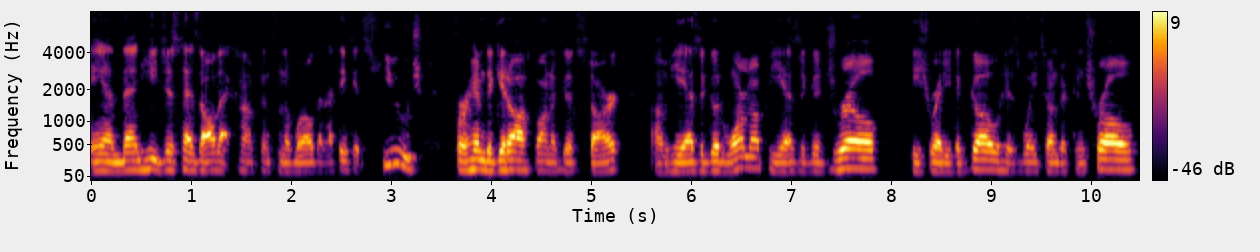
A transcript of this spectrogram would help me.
and then he just has all that confidence in the world. And i think it's huge for him to get off on a good start. Um, he has a good warm up he has a good drill. He's ready to go. His weight's under control.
